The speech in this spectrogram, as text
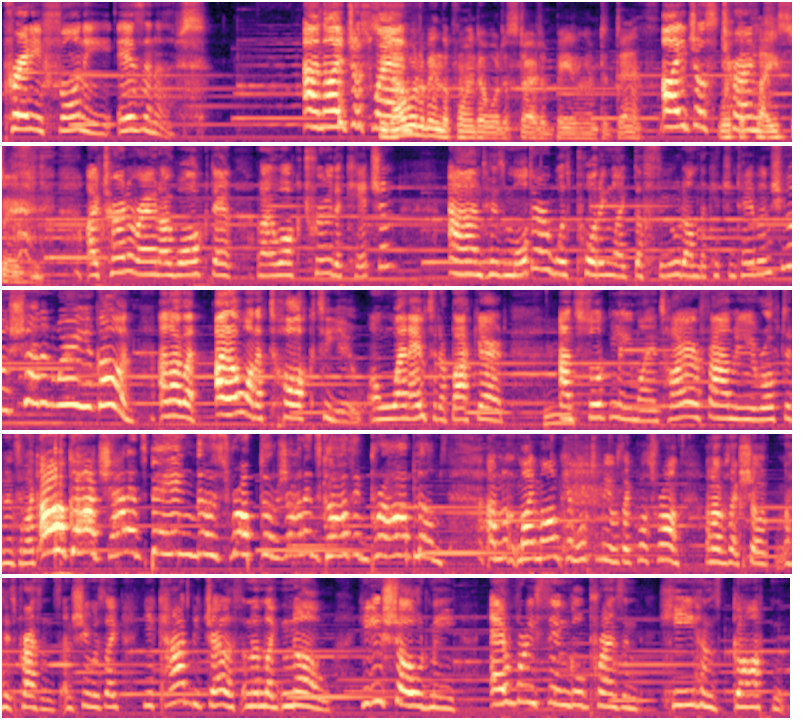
Pretty funny, isn't it? And I just See, went, that would have been the point I would have started beating him to death I just with turned the PlayStation. I turned around, I walked out, and I walked through the kitchen. And his mother was putting like the food on the kitchen table, and she goes, "Shannon, where are you going?" And I went, "I don't want to talk to you." And went out to the backyard, and suddenly my entire family erupted into like, "Oh God, Shannon's being disruptive. Shannon's causing problems." And my mom came up to me, and was like, "What's wrong?" And I was like, "Showed his presents," and she was like, "You can't be jealous." And I'm like, "No, he showed me every single present he has gotten."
